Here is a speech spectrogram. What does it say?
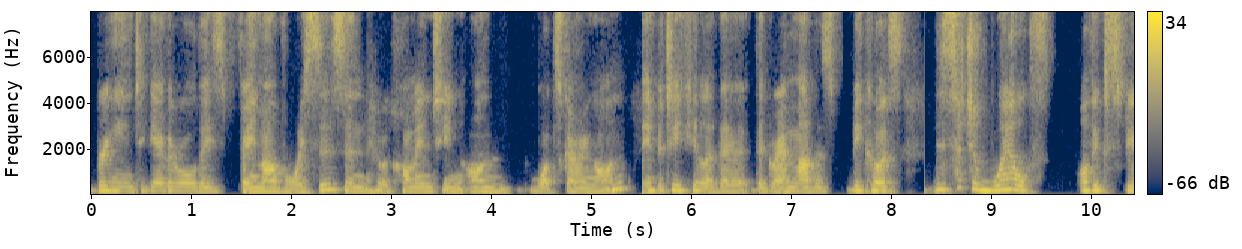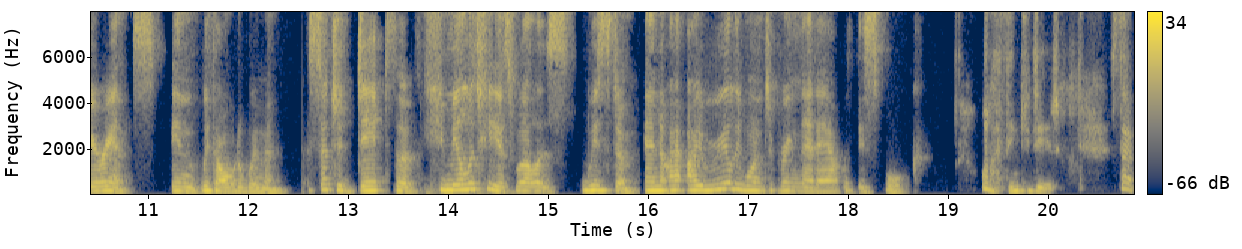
bringing together all these female voices and who are commenting on what's going on, in particular the, the grandmothers, because there's such a wealth of experience in with older women such a depth of humility as well as wisdom. And I, I really wanted to bring that out with this book. Well, I think you did. So,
